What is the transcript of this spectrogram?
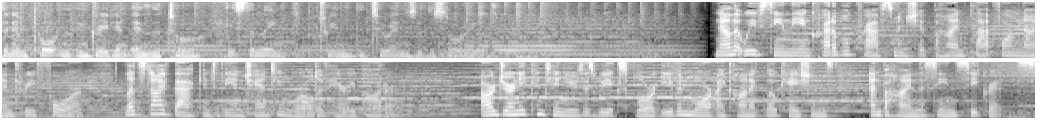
It's an important ingredient in the tour. It's the link between the two ends of the story. Now that we've seen the incredible craftsmanship behind Platform 934, let's dive back into the enchanting world of Harry Potter. Our journey continues as we explore even more iconic locations and behind the scenes secrets.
